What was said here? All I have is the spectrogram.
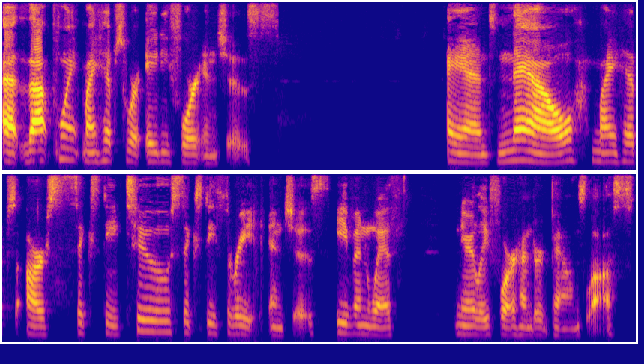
At that point, my hips were 84 inches. And now my hips are 62, 63 inches, even with nearly 400 pounds lost.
